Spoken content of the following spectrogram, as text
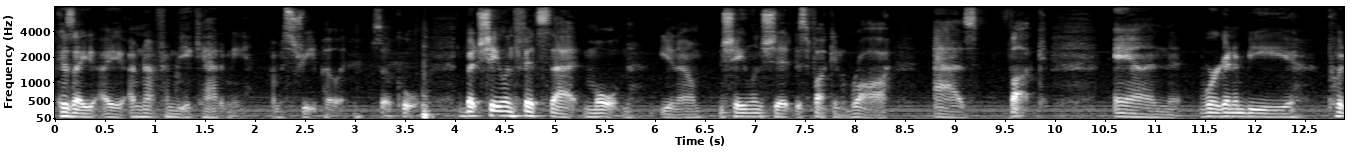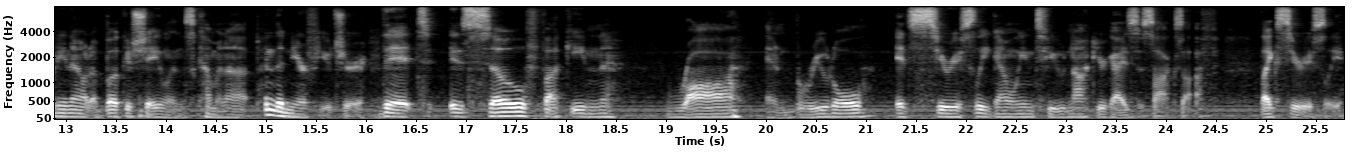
Because I, I I'm not from the academy. I'm a street poet. So cool. But Shaylynn fits that mold, you know. Shaylynn shit is fucking raw as fuck. And we're gonna be putting out a book of Shaylynn's coming up in the near future that is so fucking raw and brutal. It's seriously going to knock your guys' socks off. Like, seriously.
